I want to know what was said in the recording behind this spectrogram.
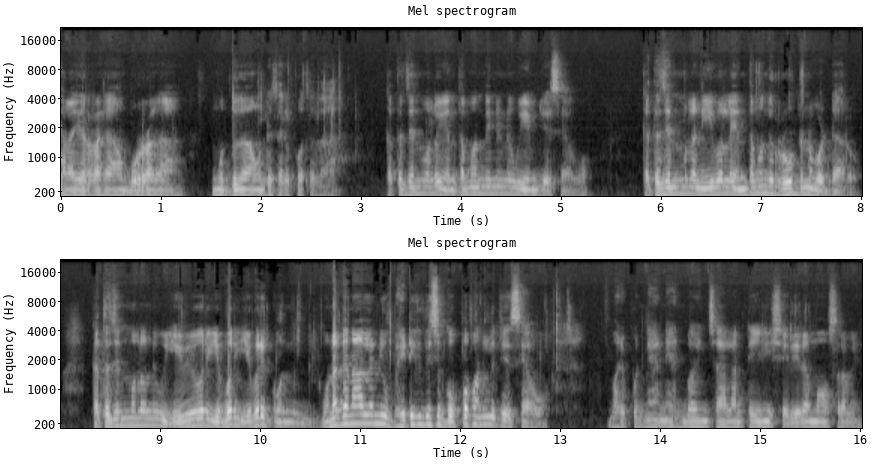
చాలా ఎర్రగా బుర్రగా ముద్దుగా ఉంటే సరిపోతుందా? గత జన్మలో ఎంతమందిని నువ్వు ఏం చేశావో? గత జన్మలో నీ వల్ల ఎంతమంది రోడ్డున పడ్డారో గత జన్మలో నువ్వు ఎవరి ఎవరు ఎవరి గుణ గుణగణాలను నువ్వు బయటికి తీసి గొప్ప పనులు చేశావు మరి పుణ్యాన్ని అనుభవించాలంటే నీ శరీరం అవసరమే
